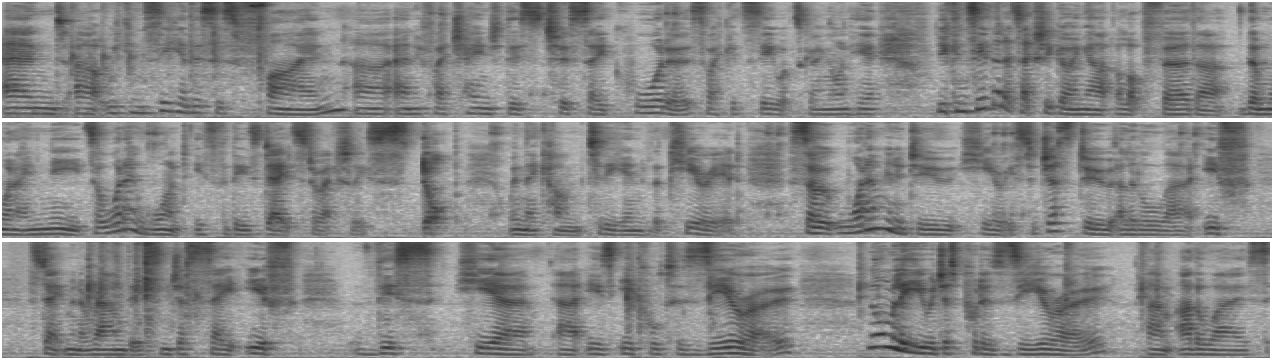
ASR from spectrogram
and uh, we can see here this is fine uh, and if I change this to say quarters so I could see what's going on here you can see that it's actually going out a lot further than what I need so what I want is for these dates to actually stop when they come to the end of the period. So what I'm going to do here is to just do a little uh, if statement around this and just say if this here uh, is equal to zero, normally you would just put a zero, um, otherwise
